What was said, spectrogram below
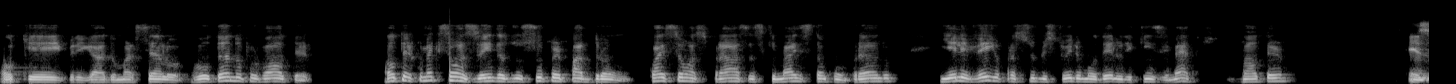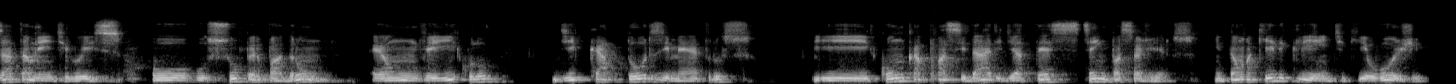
Ok, obrigado, Marcelo. Voltando para o Walter. Walter, como é que são as vendas do Super Padrão? Quais são as praças que mais estão comprando e ele veio para substituir o modelo de 15 metros? Walter? Exatamente, Luiz. O, o Super Padrão é um veículo de 14 metros e com capacidade de até 100 passageiros. Então, aquele cliente que hoje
